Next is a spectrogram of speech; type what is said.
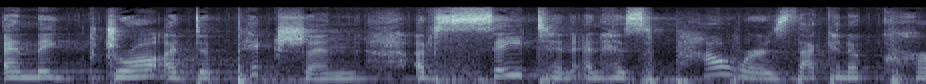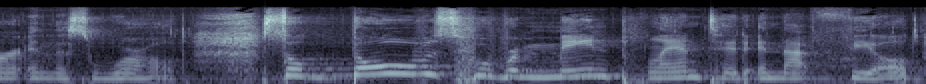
and they draw a depiction of Satan and his powers that can occur in this world. So, those who remain planted in that field,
